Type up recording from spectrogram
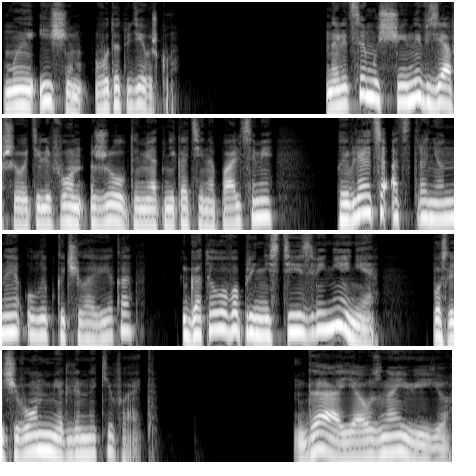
Мы ищем вот эту девушку. На лице мужчины, взявшего телефон желтыми от никотина пальцами, появляется отстраненная улыбка человека, готового принести извинения, после чего он медленно кивает. «Да, я узнаю ее.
